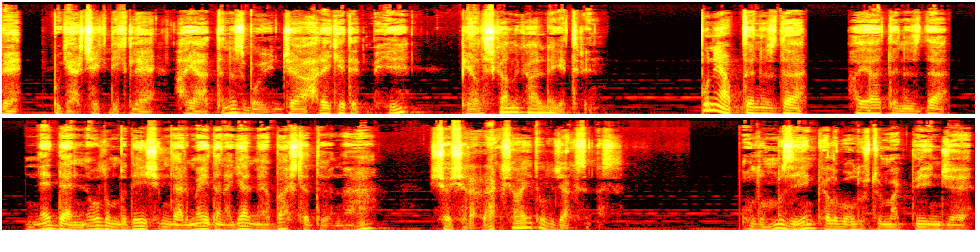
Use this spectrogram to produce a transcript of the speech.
ve bu gerçeklikle hayatınız boyunca hareket etmeyi bir alışkanlık haline getirin. Bunu yaptığınızda hayatınızda nedenli olumlu değişimler meydana gelmeye başladığına şaşırarak şahit olacaksınız. olumlu zihin kalıbı oluşturmak deyince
